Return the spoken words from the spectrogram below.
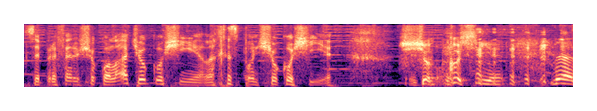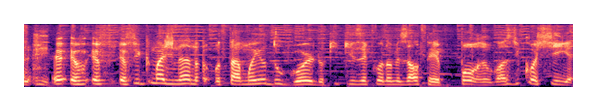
Você prefere chocolate ou coxinha? Ela responde chocoxinha. Show coxinha. Velho, eu, eu, eu, fico imaginando o tamanho do gordo que quis economizar o tempo. Porra, eu gosto de coxinha,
